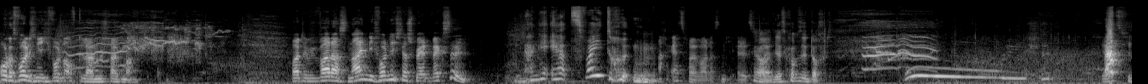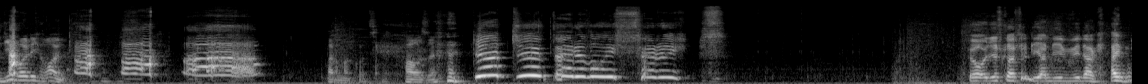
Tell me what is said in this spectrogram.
Oh, das wollte ich nicht. Ich wollte einen aufgeladenen Schlag machen. Warte, wie war das? Nein, ich wollte nicht das Schwert wechseln. Lange R2 drücken. Ach, R2 war das nicht L2. Ja, und jetzt kommen sie doch. Jetzt für die wollte ich rollen. Warte mal kurz. Pause. Der Typ, war ich fertig. Ja, und jetzt kannst du die an die wieder keinen,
